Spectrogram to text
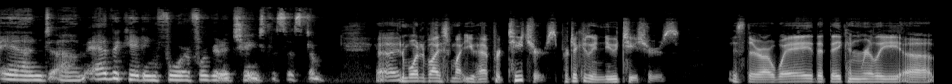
and um, advocating for if we're going to change the system. Uh, and what advice might you have for teachers, particularly new teachers? Is there a way that they can really uh,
